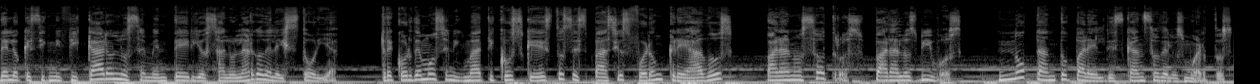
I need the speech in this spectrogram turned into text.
de lo que significaron los cementerios a lo largo de la historia, recordemos enigmáticos que estos espacios fueron creados para nosotros, para los vivos, no tanto para el descanso de los muertos.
